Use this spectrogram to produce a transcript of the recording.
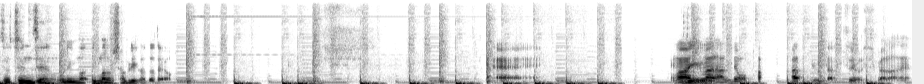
じゃあ全然俺今今の喋り方だよ。えー。まあで今なんでもパッって言ったら強いですからね。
